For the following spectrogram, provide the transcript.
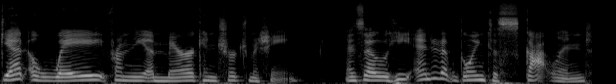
get away from the American church machine. And so he ended up going to Scotland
